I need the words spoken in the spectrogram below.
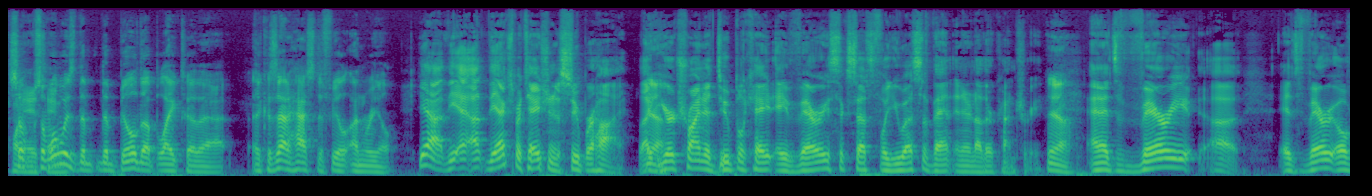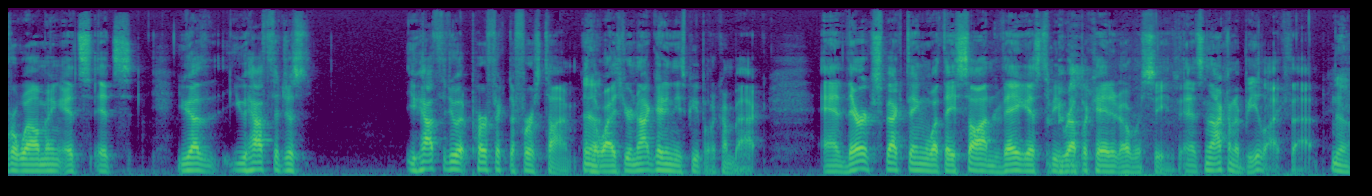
So, so what was the the build up like to that? Because that has to feel unreal. Yeah, the uh, the expectation is super high. Like Yeah. you're trying to duplicate a very successful U.S. event in another country. Yeah. and it's very uh, it's very overwhelming. It's it's you have you have to just you have to do it perfect the first time. Otherwise, you're not getting these people to come back. And they're expecting what they saw in Vegas to be replicated overseas, and it's not going to be like that. No.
